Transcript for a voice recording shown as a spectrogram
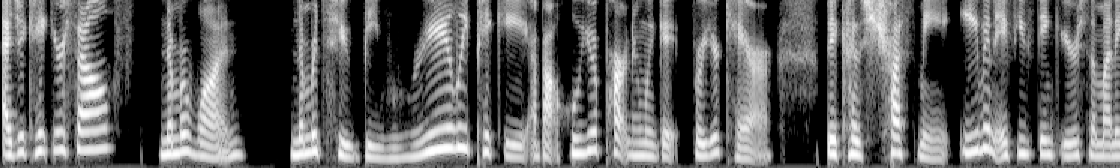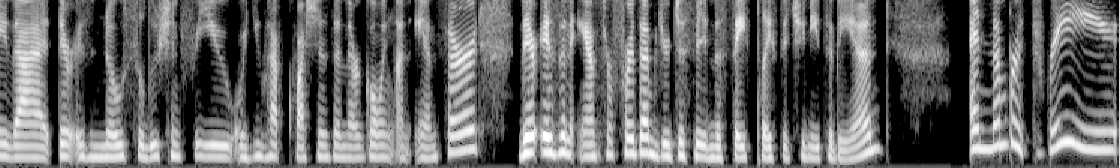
educate yourselves number 1 number 2 be really picky about who you're partnering with get for your care because trust me even if you think you're somebody that there is no solution for you or you have questions and they're going unanswered there is an answer for them. You're just in the safe place that you need to be in and number three,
